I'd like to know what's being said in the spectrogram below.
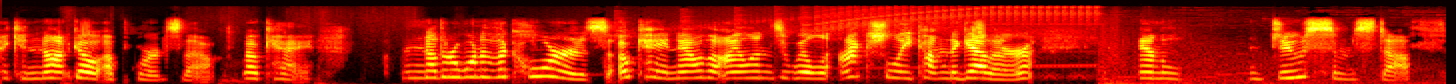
I cannot go upwards, though. Okay. Another one of the cores! Okay, now the islands will actually come together and do some stuff,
